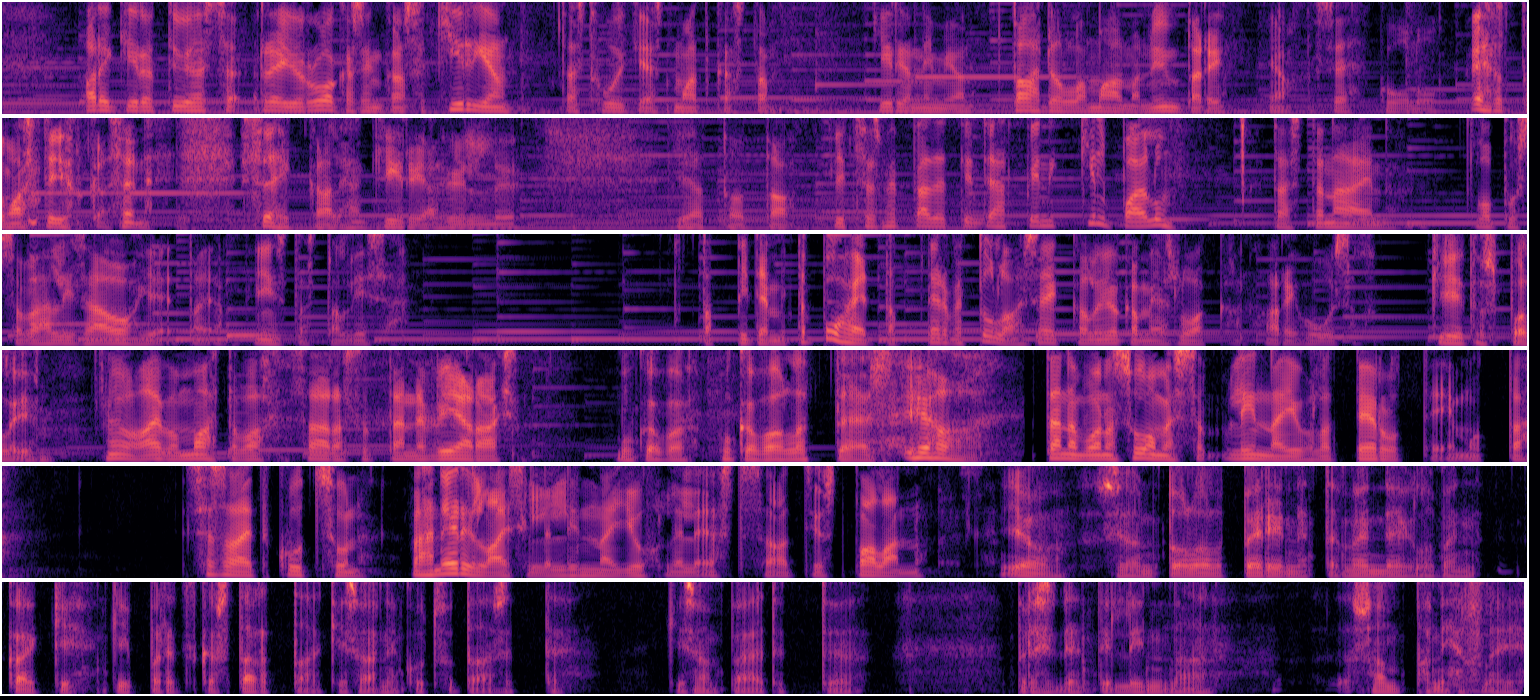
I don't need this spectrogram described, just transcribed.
Ari kirjoitti yhdessä Reijo Ruokasen kanssa kirjan tästä huikeasta matkasta. Kirjan nimi on Tahdolla maailman ympäri ja se kuuluu ehdottomasti jokaisen seikkailijan kirjahyllyyn. Ja tota, itse asiassa me päätettiin tehdä pieni kilpailu tästä näin. Lopussa vähän lisää ohjeita ja Instasta lisää. Mutta pitemmittä puhetta, tervetuloa seikkailu jokamiesluokkaan, Ari Huisala. Kiitos paljon. Joo, aivan mahtava saada sut tänne vieraaksi. Mukava, mukava olla täällä. Joo, tänä vuonna Suomessa linnanjuhlat peruttiin, mutta sä sait kutsun vähän erilaisille linnanjuhlille, josta sä oot just palannut. Joo, se on tuolla ollut perinnettä Vendée Globen kaikki kipparit, jotka starttaa kisaa, niin kutsutaan sitten kisan päätyttyä presidentin linnaan Champanjalle. Ja,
